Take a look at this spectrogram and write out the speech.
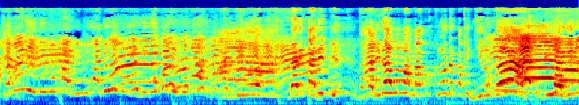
Coba di dibuka, dibuka dulu, Bunda, dibuka, dibuka. Aduh, dari tadi di- Kakak Dida sama mamaku keluar udah pakai jilbab. Iya gitu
